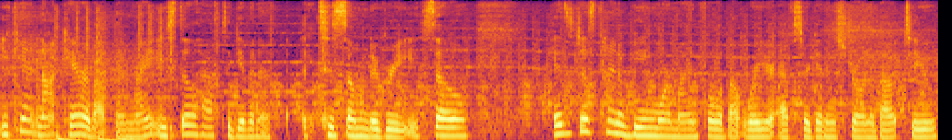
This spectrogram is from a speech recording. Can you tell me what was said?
you can't not care about them, right? You still have to give enough to some degree. So it's just kind of being more mindful about where your F's are getting strewn about to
